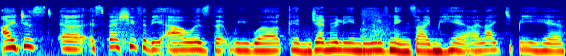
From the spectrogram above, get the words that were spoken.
I just, uh, especially for the hours that we work, and generally in the evenings, I'm here. I like to be here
